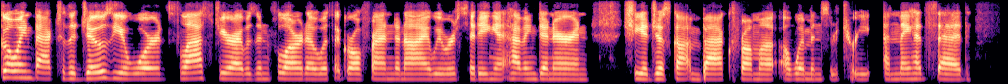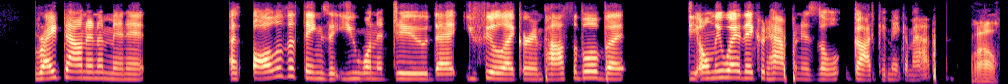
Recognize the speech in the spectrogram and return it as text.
going back to the Josie Awards last year, I was in Florida with a girlfriend and I. We were sitting at having dinner, and she had just gotten back from a, a women's retreat, and they had said, "Write down in a minute uh, all of the things that you want to do that you feel like are impossible, but the only way they could happen is the God can make them happen." wow.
